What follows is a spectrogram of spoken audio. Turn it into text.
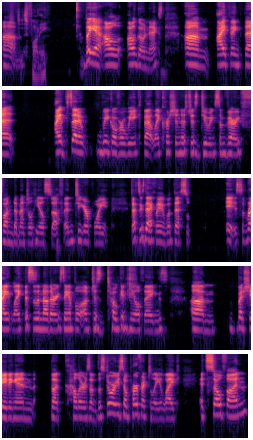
Um, it's funny. but yeah, I'll I'll go next. Um, I think that I've said it week over week that like Christian is just doing some very fundamental heel stuff, and to your point, that's exactly what this is, right? Like this is another example of just token heel things, um, but shading in the colors of the story so perfectly. Like it's so fun.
